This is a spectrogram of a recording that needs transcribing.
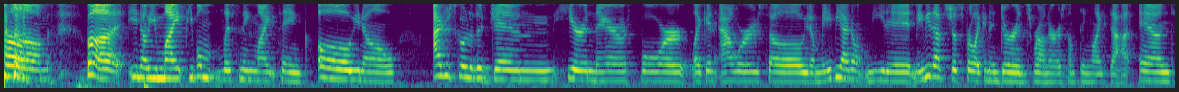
Um, but, you know, you might, people listening might think, oh, you know, I just go to the gym here and there for like an hour or so. You know, maybe I don't need it. Maybe that's just for like an endurance runner or something like that. And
